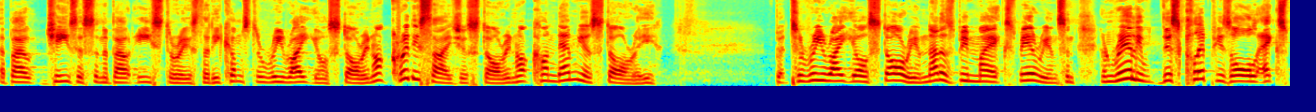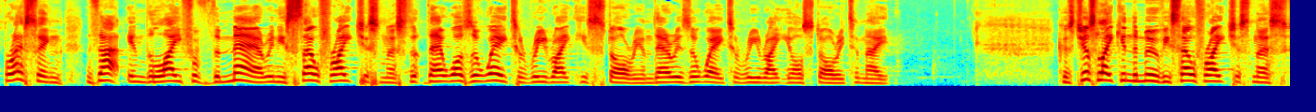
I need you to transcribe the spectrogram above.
about Jesus and about Easter is that he comes to rewrite your story, not criticize your story, not condemn your story, but to rewrite your story. And that has been my experience. And, and really, this clip is all expressing that in the life of the mayor, in his self righteousness, that there was a way to rewrite his story, and there is a way to rewrite your story tonight. Because just like in the movie, self righteousness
